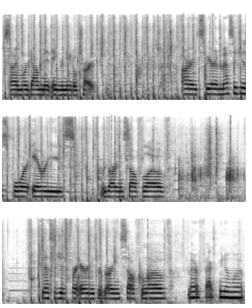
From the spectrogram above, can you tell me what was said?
sign more dominant in your natal chart. All right, spirit messages for Aries regarding self love. Messages for Aries regarding self love. Matter of fact, you know what?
